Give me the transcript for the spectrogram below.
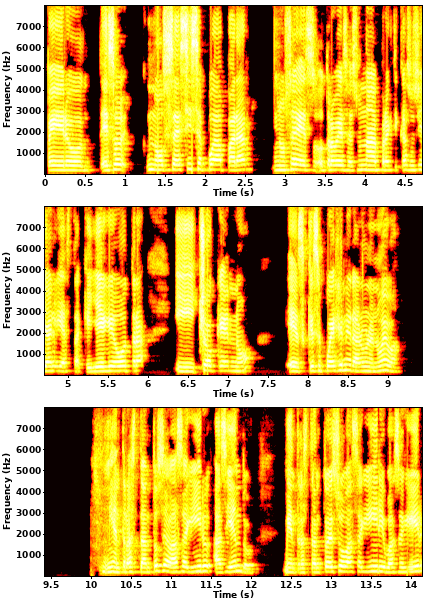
pero eso no sé si se pueda parar. No sé, es otra vez, es una práctica social y hasta que llegue otra y choque, ¿no? Es que se puede generar una nueva. Mientras tanto se va a seguir haciendo, mientras tanto eso va a seguir y va a seguir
